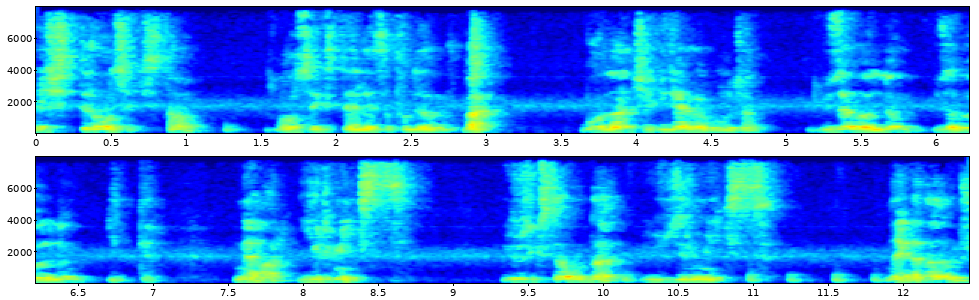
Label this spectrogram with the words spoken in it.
Eşittir 18 tamam. 18 TL satılıyormuş. Bak buradan çekeceğim ve bulacağım. 100'e böldüm, 100'e böldüm, gitti. Ne var? 20x. 100x de burada 120x. Ne kadarmış?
